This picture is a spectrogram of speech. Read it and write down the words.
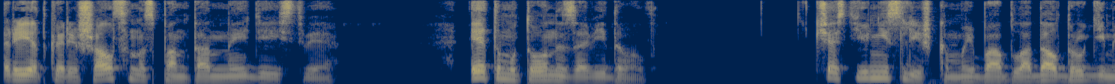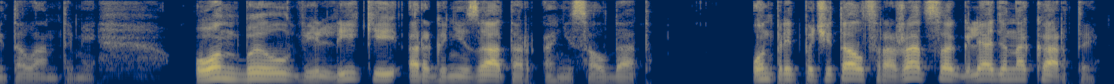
редко решался на спонтанные действия. Этому-то он и завидовал. К счастью, не слишком, ибо обладал другими талантами. Он был великий организатор, а не солдат. Он предпочитал сражаться, глядя на карты —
